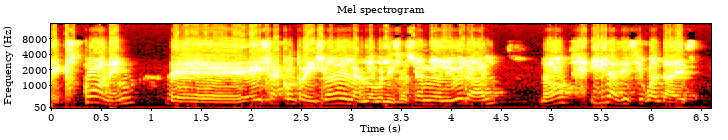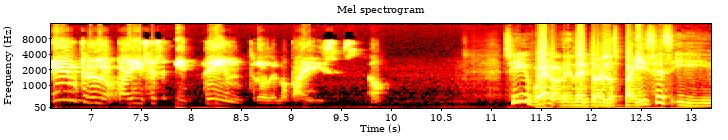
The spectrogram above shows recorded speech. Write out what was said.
exponen eh, esas contradicciones de la globalización neoliberal ¿no? y las desigualdades entre los países y dentro de los países. ¿no? Sí, bueno, dentro de los países y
